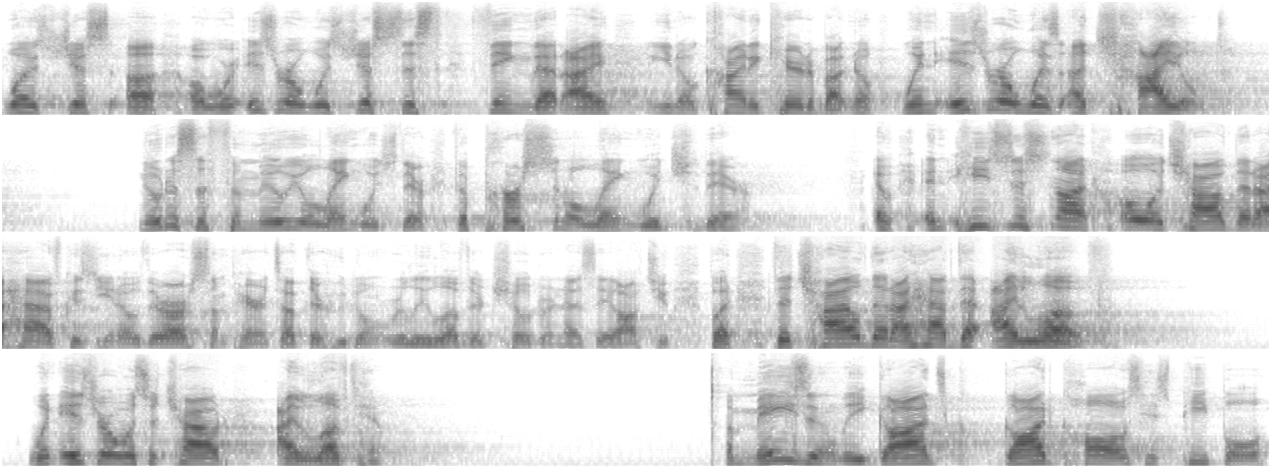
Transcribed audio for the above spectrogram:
was just, uh, or where Israel was just this thing that I, you know, kind of cared about. No, when Israel was a child. Notice the familial language there, the personal language there. And, and he's just not, oh, a child that I have, because, you know, there are some parents out there who don't really love their children as they ought to, but the child that I have that I love. When Israel was a child, I loved him. Amazingly, God's, God calls his people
